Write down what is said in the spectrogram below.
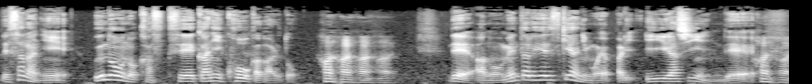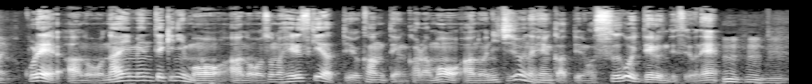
でさらに右脳の活性化に効果があると。はいはいはいはい。であのメンタルヘルスケアにもやっぱりいいらしいんで、はいはい、これあの内面的にもあのそのヘルスケアっていう観点からもあの日常への変化っていうのがすごい出るんですよね。うんうんうん、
